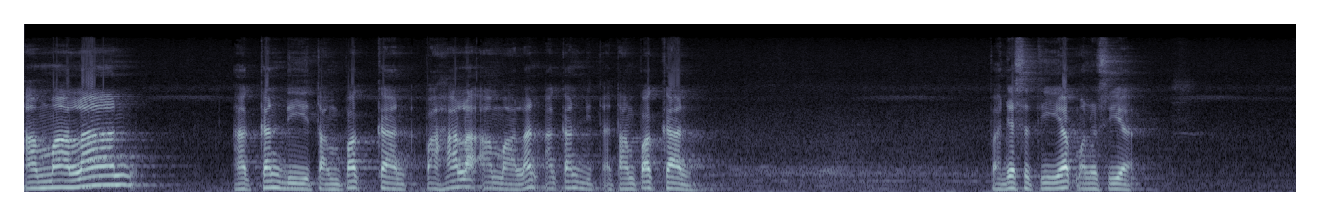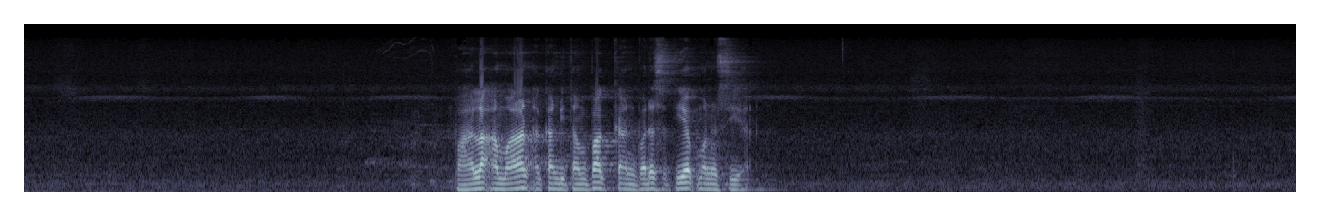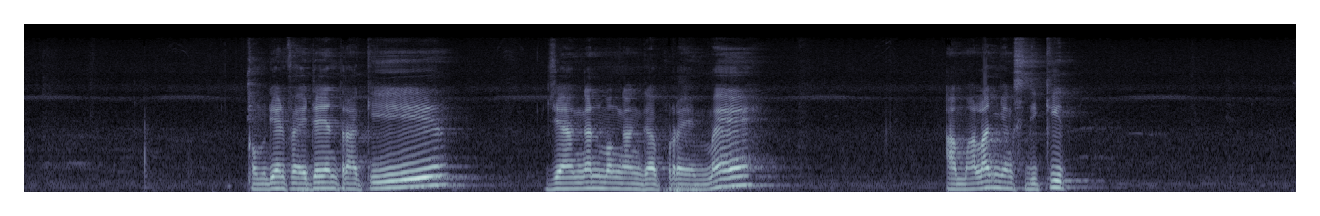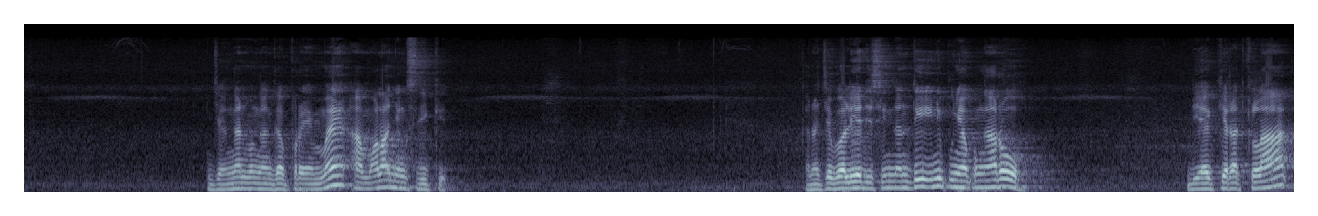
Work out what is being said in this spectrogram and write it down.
Amalan akan ditampakkan. Pahala amalan akan ditampakkan pada setiap manusia pahala amalan akan ditampakkan pada setiap manusia Kemudian faedah yang terakhir Jangan menganggap remeh amalan yang sedikit. Jangan menganggap remeh amalan yang sedikit. Karena coba lihat di sini nanti ini punya pengaruh di akhirat kelak.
